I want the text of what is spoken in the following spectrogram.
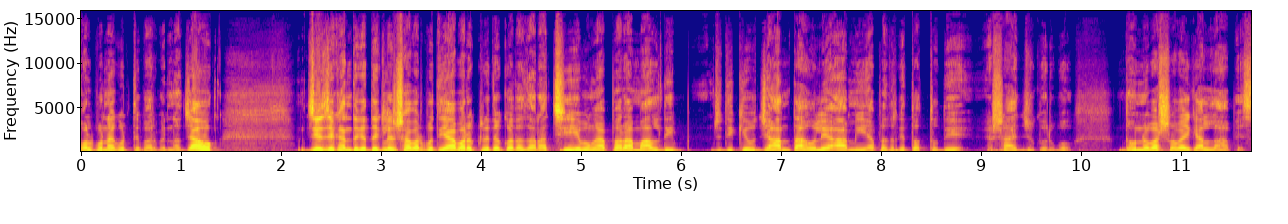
কল্পনা করতে পারবেন না। যা হোক, যে যেখান থেকে দেখলেন, সবার প্রতি আবারও কৃতজ্ঞতা জানাচ্ছি এবং আপনারা মালদ্বীপ যদি কেউ যান, তাহলে আমি আপনাদেরকে তথ্য দিয়ে সাহায্য করব। ধন্যবাদ সবাইকে, আল্লাহ হাফেজ।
